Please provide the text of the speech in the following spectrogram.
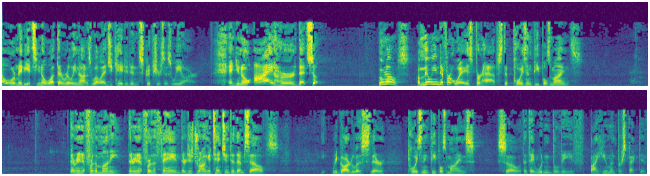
Or maybe it's, you know what, they're really not as well educated in the scriptures as we are. And you know, I heard that so, who knows? A million different ways, perhaps, to poison people's minds. They're in it for the money. They're in it for the fame. They're just drawing attention to themselves. Regardless, they're poisoning people's minds so that they wouldn't believe by human perspective.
